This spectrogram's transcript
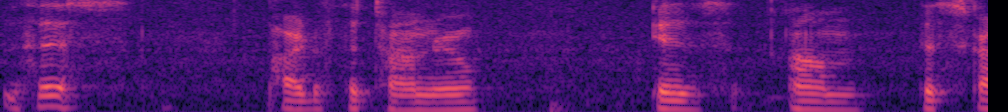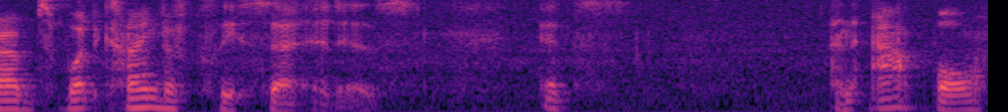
this part of the Tanru is um, describes what kind of plisa it is. It's an apple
